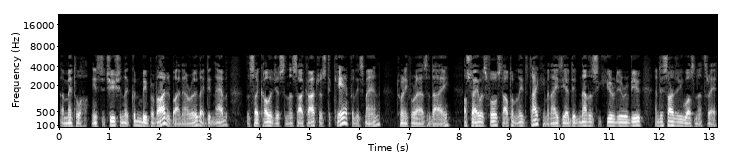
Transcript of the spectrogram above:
a mental institution that couldn't be provided by Nauru. They didn't have the psychologists and the psychiatrists to care for this man 24 hours a day. Australia was forced ultimately to take him and ASIO did another security review and decided he wasn't a threat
